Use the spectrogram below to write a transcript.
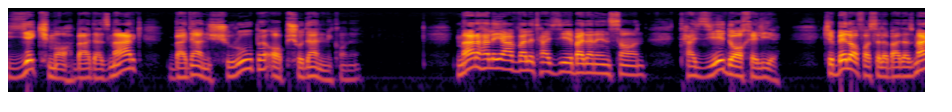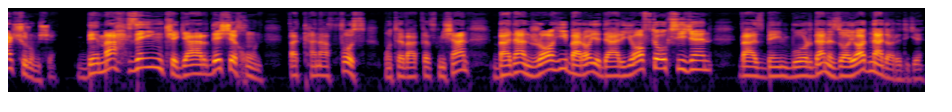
یک ماه بعد از مرگ بدن شروع به آب شدن می‌کنه. مرحله اول تجزیه بدن انسان تجزیه داخلیه که بلافاصله بعد از مرگ شروع میشه. به محض اینکه گردش خون و تنفس متوقف میشن بدن راهی برای دریافت اکسیژن و از بین بردن زایاد نداره دیگه.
